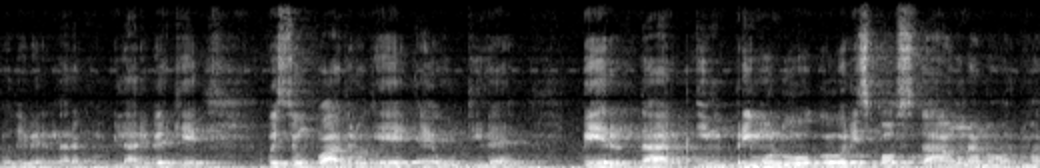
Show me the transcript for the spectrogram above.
lo deve andare a compilare perché questo è un quadro che è utile per dar in primo luogo risposta a una norma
